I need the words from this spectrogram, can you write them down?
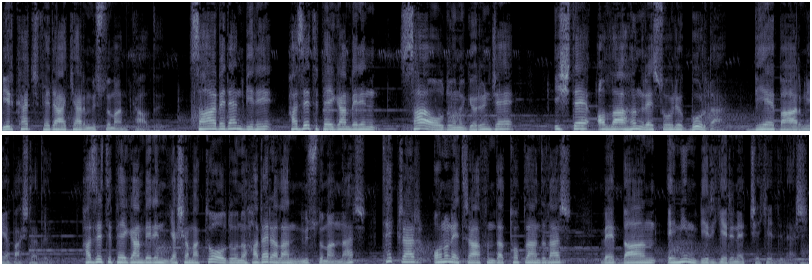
birkaç fedakar Müslüman kaldı. Sahabeden biri, Hz. Peygamber'in sağ olduğunu görünce işte Allah'ın Resulü burada diye bağırmaya başladı. Hz. Peygamber'in yaşamakta olduğunu haber alan Müslümanlar tekrar onun etrafında toplandılar ve dağın emin bir yerine çekildiler.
